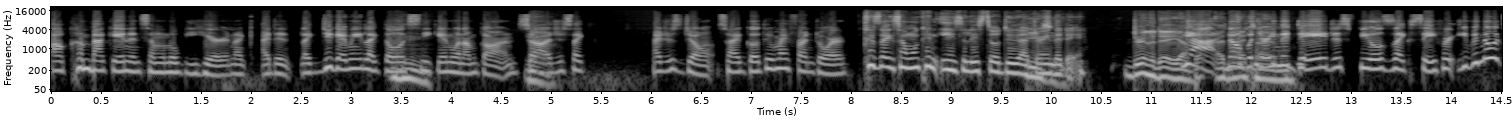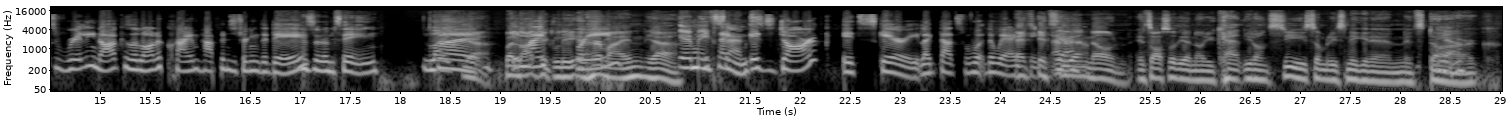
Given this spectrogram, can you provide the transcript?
I'll come back in and someone will be here and like I didn't like do you get me? Like they'll like, mm. sneak in when I'm gone. So Yeah. I just like I just don't. So I go through my front door. Because like someone can easily still do that during the day. During the day, yeah. Yeah, at no, but during the day it just feels like safer, even though it's really not because a lot of crime happens during the day. That's what I'm saying. Like But- Yeah, but in my logically, in her mind, yeah, it makes It's like sense. it's dark, it's scary. Like that's what the way I it's, think. it's I the know. unknown. It's also the unknown. You can't, you don't see somebody sneaking in. It's dark.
